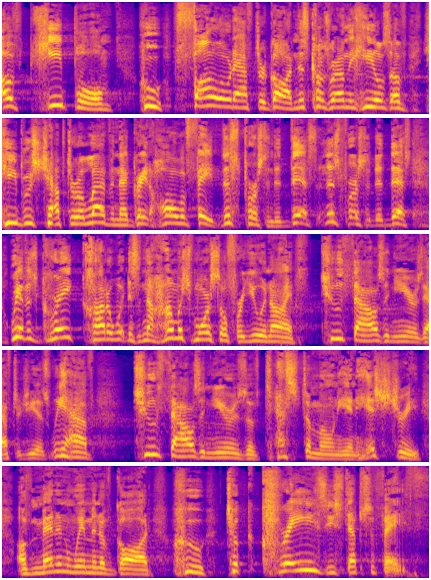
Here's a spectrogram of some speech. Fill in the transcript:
of people who followed after God, and this comes right on the heels of Hebrews chapter 11, that great hall of faith. This person did this, and this person did this. We have this great cloud of witnesses. Now, how much more so for you and I, 2,000 years after Jesus? We have 2,000 years of testimony and history of men and women of God who took crazy steps of faith.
